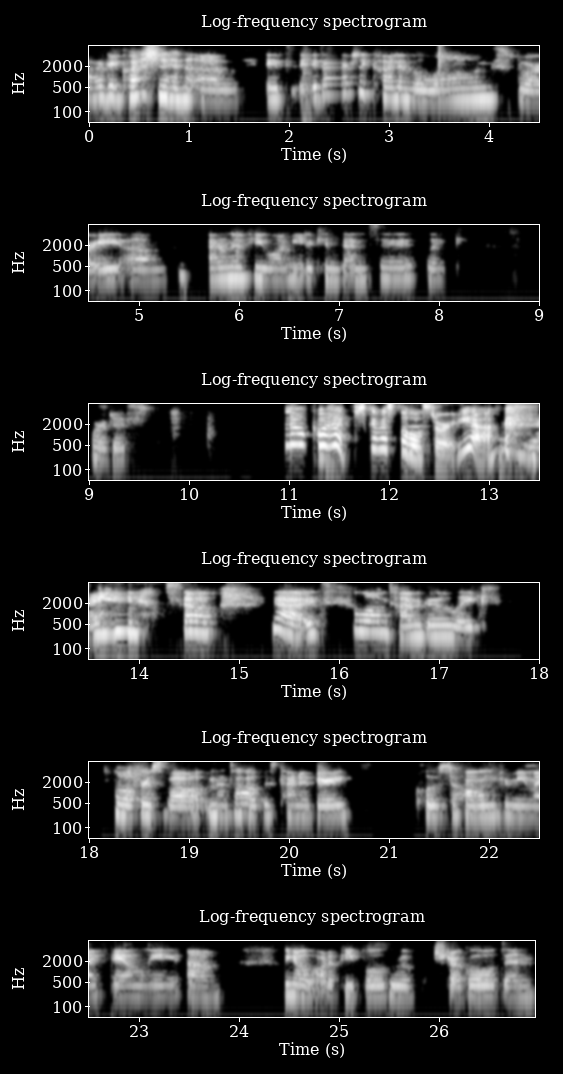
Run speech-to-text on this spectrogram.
Oh, good question. Um, it's it's actually kind of a long story. Um, I don't know if you want me to condense it, like, or just. No, go ahead. Just give us the whole story. Yeah. right. So, yeah, it's a long time ago. Like, well, first of all, mental health is kind of very close to home for me and my family. Um, we know a lot of people who have struggled, and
